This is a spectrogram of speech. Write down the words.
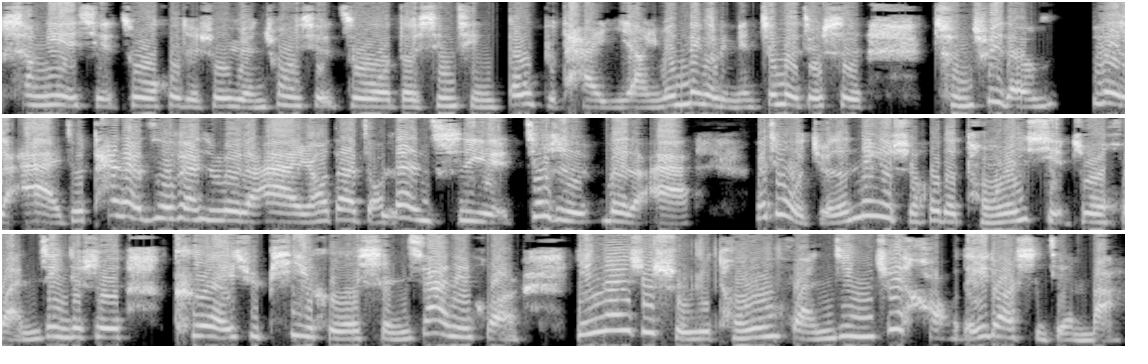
商业写作或者说原创写作的心情都不太一样，因为那个里面真的就是纯粹的为了爱，就太太做饭是为了爱，然后大家找饭吃也就是为了爱。而且我觉得那个时候的同人写作环境，就是科 HP 和神夏那会儿，应该是属于同人环境最好的一段时间吧。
